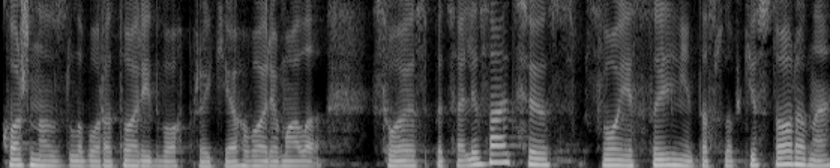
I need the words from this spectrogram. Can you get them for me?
Кожна з лабораторій двох, про які я говорю, мала свою спеціалізацію, свої сильні та слабкі сторони.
